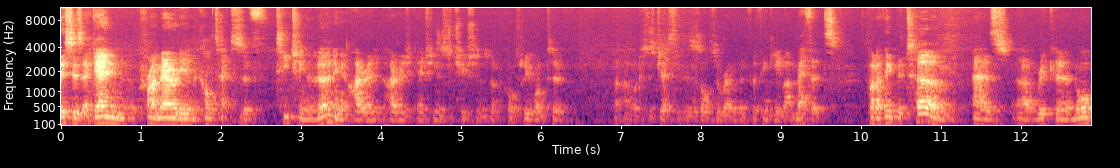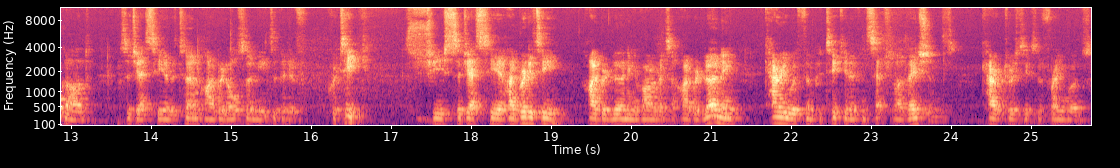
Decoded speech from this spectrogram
This is, again, primarily in the context of teaching and learning at higher, ed higher education institutions. but of course, we want to, uh, I want to suggest that this is also relevant for thinking about methods. But I think the term, as uh, Rikke Nørgaard suggests here, the term hybrid also needs a bit of critique. She suggests here hybridity, hybrid learning environments and hybrid learning carry with them particular conceptualizations, characteristics and frameworks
